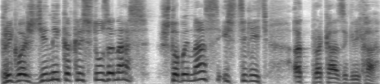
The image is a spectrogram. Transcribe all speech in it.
пригвождены ко кресту за нас, чтобы нас исцелить от проказа греха.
